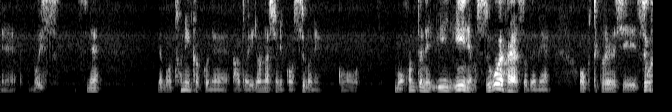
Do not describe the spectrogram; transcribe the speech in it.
えー、ボイスですね。でもとにかくね、あといろんな人にこうすぐね、こう、もう本当にいいいいねもすごい速さでね、送ってくれるし、すごい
